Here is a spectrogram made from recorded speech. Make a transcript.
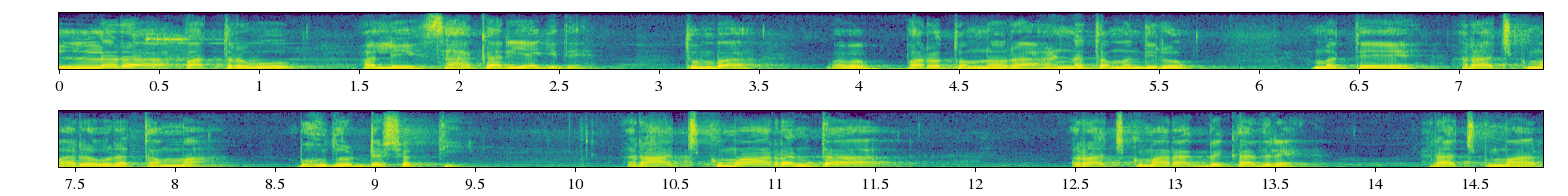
ಎಲ್ಲರ ಪಾತ್ರವು ಅಲ್ಲಿ ಸಹಕಾರಿಯಾಗಿದೆ. ತುಂಬ ಪಾರ್ವತಮ್ಮನವರ ಅಣ್ಣ ತಮ್ಮಂದಿರು, ಮತ್ತು ರಾಜ್ಕುಮಾರ್ ಅವರ ತಮ್ಮ ಬಹುದೊಡ್ಡ ಶಕ್ತಿ. ರಾಜ್ಕುಮಾರ್ ಅಂತ ರಾಜ್ಕುಮಾರ್ ಆಗಬೇಕಾದ್ರೆ. ರಾಜ್ಕುಮಾರ್,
